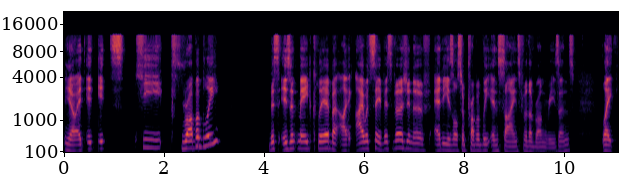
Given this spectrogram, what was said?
You know, it, it it's he probably this isn't made clear, but I I would say this version of Eddie is also probably in signs for the wrong reasons. Like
